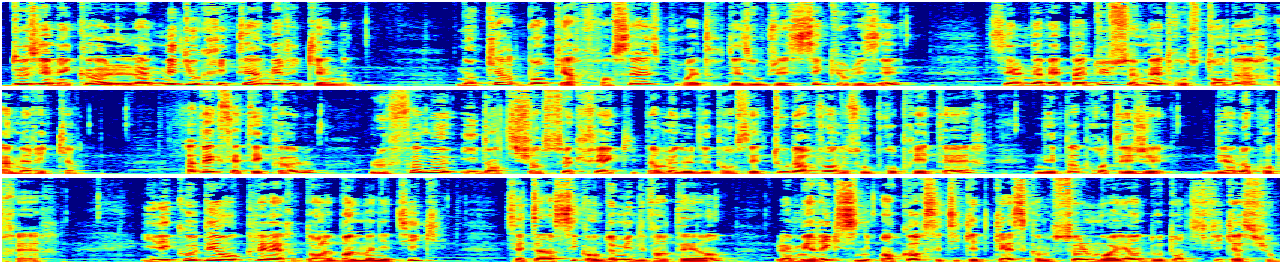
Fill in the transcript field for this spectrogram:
Deuxième école, la médiocrité américaine. Nos cartes bancaires françaises pourraient être des objets sécurisés si elles n'avaient pas dû se mettre au standard américain. Avec cette école, le fameux identifiant secret qui permet de dépenser tout l'argent de son propriétaire n'est pas protégé, bien au contraire. Il est codé en clair dans la bande magnétique, c'est ainsi qu'en 2021, l'Amérique signe encore ses tickets de caisse comme seul moyen d'authentification.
